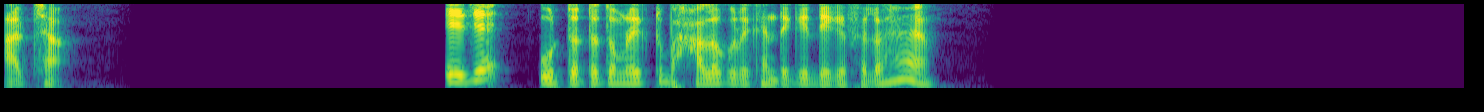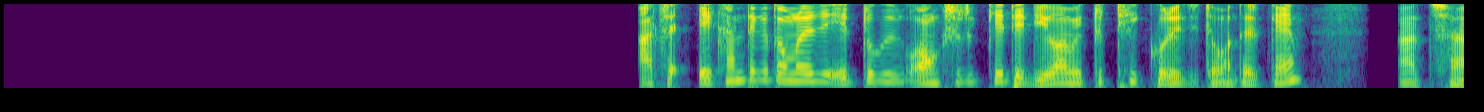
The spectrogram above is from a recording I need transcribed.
আচ্ছা। এই যে উত্তরটা তোমরা একটু ভালো করে এখান থেকে দেখে ফেলো হ্যাঁ? আচ্ছা এখান থেকে তোমরা যে একটু অংশটি কেটে দিও, আমি একটু ঠিক করে দিই তোমাদেরকে। আচ্ছা।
